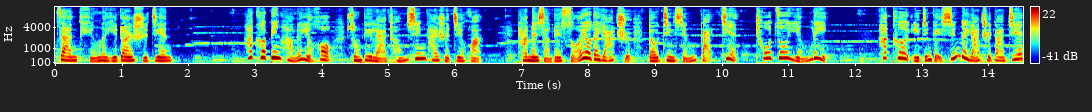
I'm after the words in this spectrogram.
暂停了一段时间。哈克病好了以后，兄弟俩重新开始计划。他们想对所有的牙齿都进行改建，出租盈利。哈克已经给新的牙齿大街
